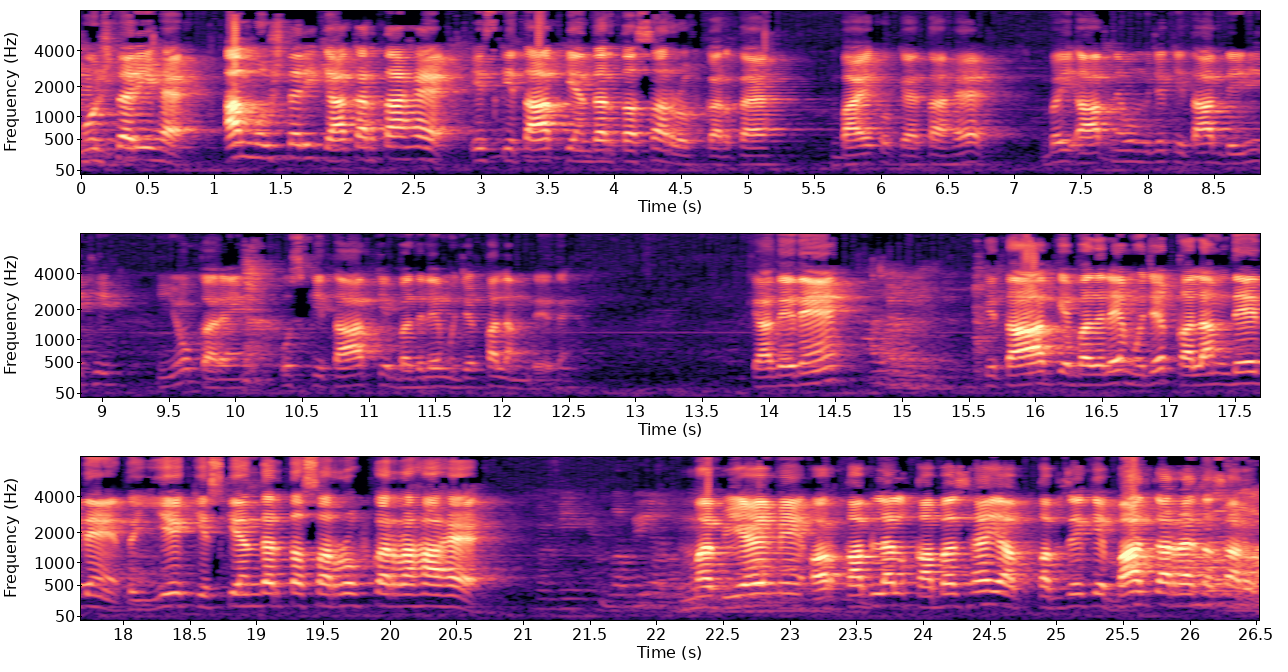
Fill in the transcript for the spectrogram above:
مشتری ہے۔ اب مشتری کیا کرتا ہے؟ اس کتاب کے اندر تصرف کرتا ہے۔ بائے کو کہتا ہے، بھائی آپ نے وہ مجھے کتاب دینی تھی۔ یوں کریں اس کتاب کے بدلے مجھے قلم دے دیں۔ کیا دے دیں؟ کتاب کے بدلے مجھے قلم دے دیں۔ تو یہ کس کے اندر تصرف کر رہا ہے؟ مبیع میں۔ اور قبل القبض ہے یا قبضے کے بعد کر رہا ہے تصرف؟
